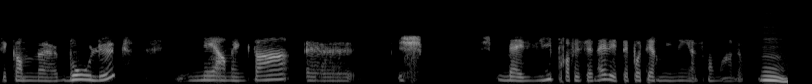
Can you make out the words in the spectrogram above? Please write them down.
c'est comme un beau luxe mais en même temps, euh, ma vie professionnelle n'était pas terminée à ce moment-là. Hmm.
